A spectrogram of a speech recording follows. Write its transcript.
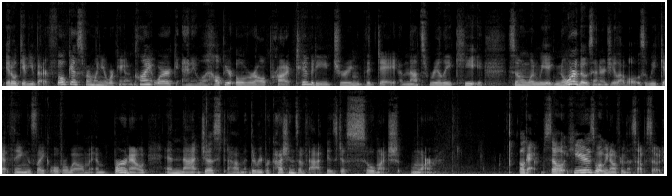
It'll give you better focus from when you're working on client work and it will help your overall productivity during the day. And that's really key. So, when we ignore those energy levels, we get things like overwhelm and burnout. And that just, um, the repercussions of that is just so much more. Okay, so here's what we know from this episode.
